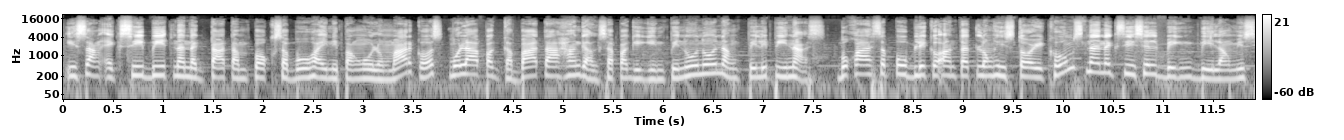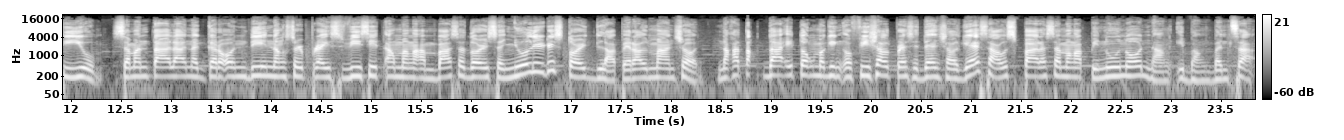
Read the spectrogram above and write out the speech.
isang exhibit na nagtatampok sa buhay ni Pangulong Marcos mula pagkabata hanggang sa pagiging pinuno ng Pilipinas. Bukas sa publiko ang tatlong historic homes na nagsisilbing bilang museum. Samantala, nagkaroon din ng surprise visit ang mga ambassador sa newly restored Laperal Mansion. Nakatakda itong maging official presidential guest house para sa mga pinuno ng ibang bansa.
